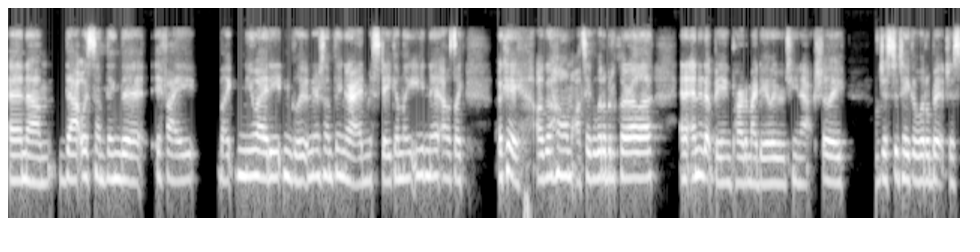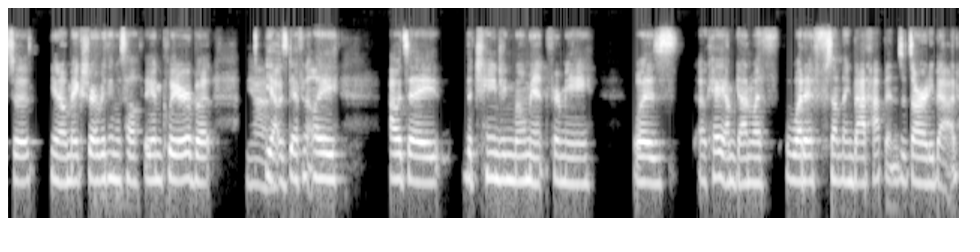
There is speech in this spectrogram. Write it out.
And um, that was something that if I like knew I had eaten gluten or something, or I had mistakenly eaten it, I was like, okay, I'll go home, I'll take a little bit of chlorella. And it ended up being part of my daily routine actually, just to take a little bit, just to, you know, make sure everything was healthy and clear. But yeah, yeah, it was definitely, I would say the changing moment for me was okay, I'm done with what if something bad happens? It's already bad,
